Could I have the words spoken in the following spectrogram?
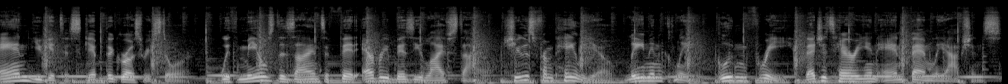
and you get to skip the grocery store. With meals designed to fit every busy lifestyle, choose from paleo, lean and clean, gluten free, vegetarian, and family options.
